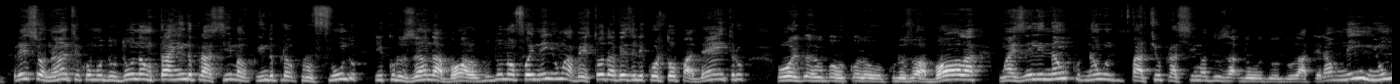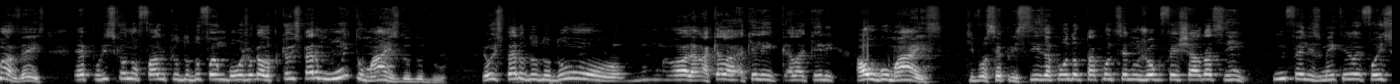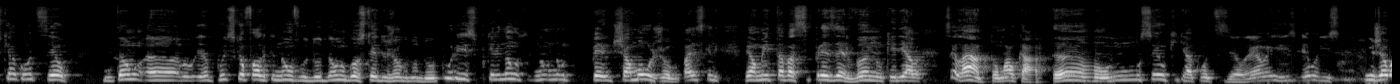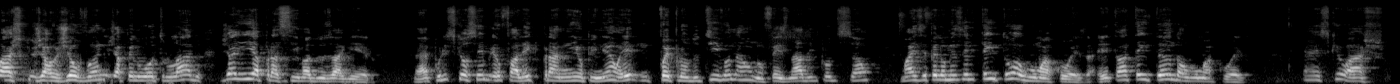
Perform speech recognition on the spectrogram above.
Impressionante como o Dudu não está indo para cima, indo para o fundo e cruzando a bola. O Dudu não foi nenhuma vez. Toda vez ele cortou para dentro, ou, ou, ou, cruzou a bola, mas ele não, não partiu para cima do, do, do, lateral nenhuma vez. É por isso que eu não falo que o Dudu foi um bom jogador, porque eu espero muito mais do Dudu. Eu espero do Dudu, olha, aquela, aquele, aquela, aquele algo mais que você precisa quando está acontecendo um jogo fechado assim. Infelizmente, foi isso que aconteceu. Então, uh, eu, por isso que eu falo que não, Dudão não gostei do jogo do Dudu, por isso, porque ele não, não, não chamou o jogo. Parece que ele realmente estava se preservando, não queria, sei lá, tomar o cartão, não sei o que, que aconteceu. É, isso, eu, isso. E eu acho que já o Giovani, já pelo outro lado, já ia para cima do zagueiro. Né? Por isso que eu sempre eu falei que, para minha opinião, ele foi produtivo? Não, não fez nada em produção, mas pelo menos ele tentou alguma coisa. Ele estava tentando alguma coisa. É isso que eu acho.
